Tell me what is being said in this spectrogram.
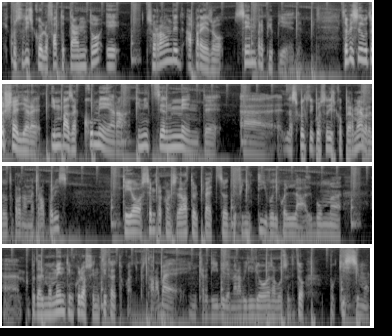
e questo disco l'ho fatto tanto e Surrounded ha preso sempre più piede. Se avessi dovuto scegliere in base a com'era inizialmente eh, l'ascolto di questo disco per me avrei dovuto prendere Metropolis che io ho sempre considerato il pezzo definitivo di quell'album. Eh, proprio dal momento in cui l'ho sentito ho detto questa roba è incredibile, meravigliosa, avevo sentito pochissimo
